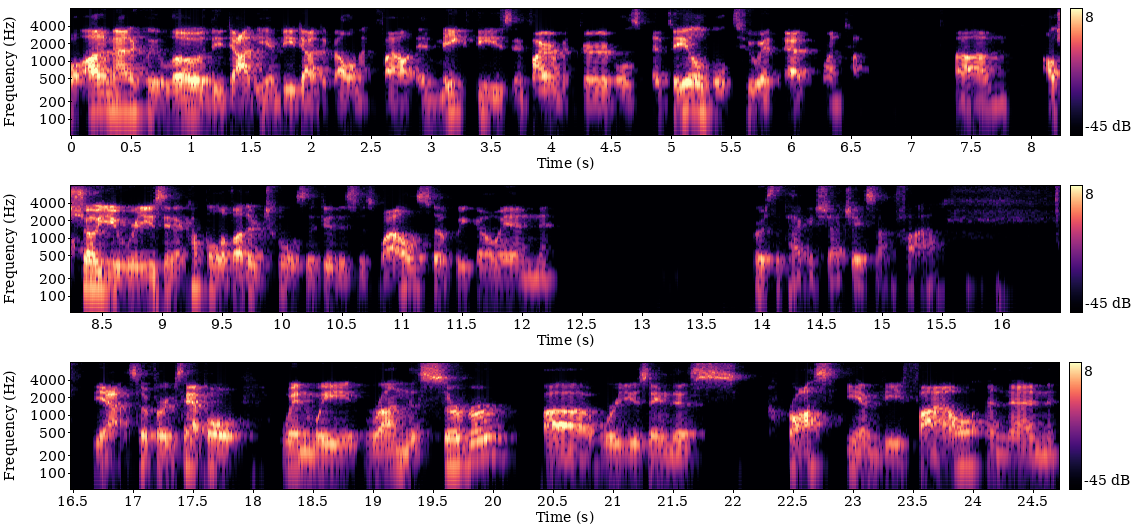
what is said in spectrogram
will automatically load the .env.development file and make these environment variables available to it at one time. Um, I'll show you, we're using a couple of other tools that do this as well. So if we go in, where's the package.json file? Yeah, so for example, when we run the server, uh, we're using this cross env file and then,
